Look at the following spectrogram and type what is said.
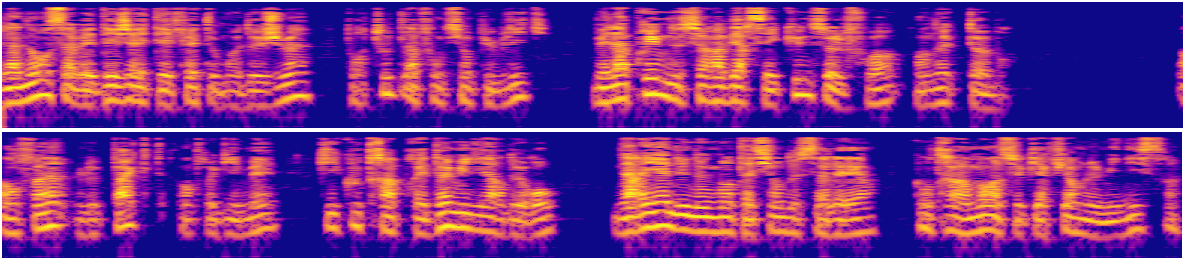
L'annonce avait déjà été faite au mois de juin pour toute la fonction publique, mais la prime ne sera versée qu'une seule fois, en octobre. Enfin, le pacte, entre guillemets, qui coûtera près d'un milliard d'euros, n'a rien d'une augmentation de salaire, contrairement à ce qu'affirme le ministre,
